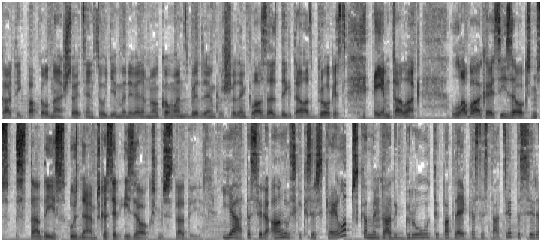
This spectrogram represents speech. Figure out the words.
kārtīgi papildinājuši. Sveiciens Uģim, arī vienam no komandas biedriem, kurš šodien klausās digitālās brokastis. Ejam tālāk. Labākais izaugsmas stadijas uzņēmums. Kas ir izaugsmas stadija? Jā, tas ir angliski, kas ir scale-ups, kam ir mm -hmm. tādi grūti pateikt, kas tas ir. Tas ir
